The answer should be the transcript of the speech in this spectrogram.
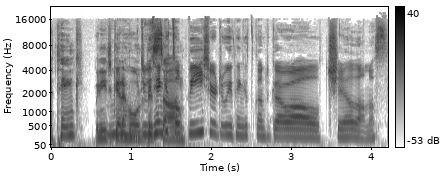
I think we need to get a hold Mm, hold do we think song. it's upbeat or do we think it's going to go all chill on us?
